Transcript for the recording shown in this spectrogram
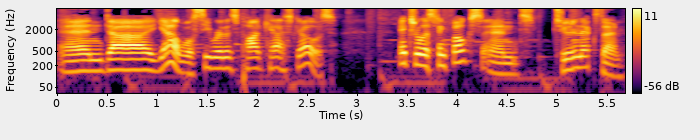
And uh, yeah, we'll see where this podcast goes. Thanks for listening, folks, and tune in next time.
